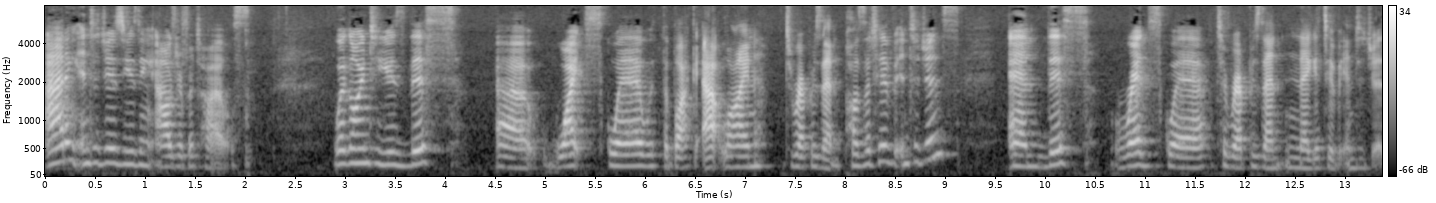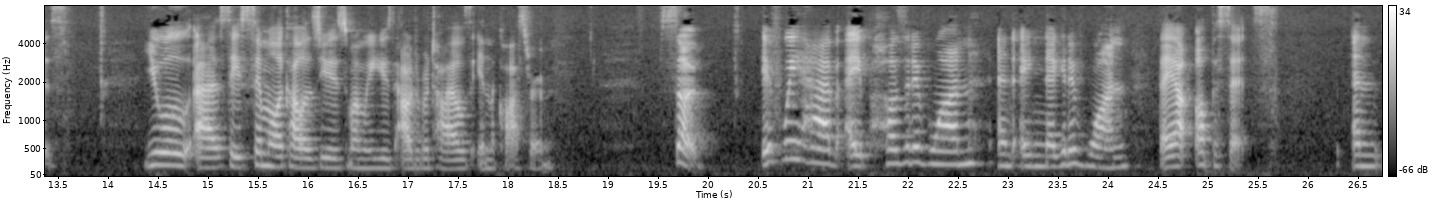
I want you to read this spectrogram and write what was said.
Adding integers using algebra tiles. We're going to use this uh, white square with the black outline to represent positive integers and this red square to represent negative integers. You will uh, see similar colors used when we use algebra tiles in the classroom. So if we have a positive 1 and a negative 1, they are opposites. And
